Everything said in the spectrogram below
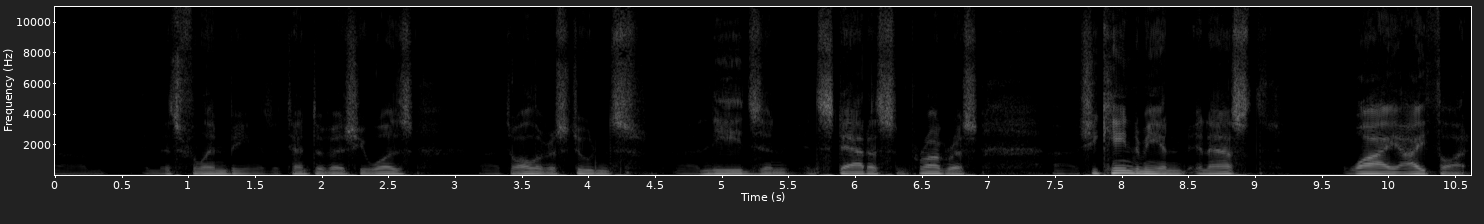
Um, and Miss Flynn, being as attentive as she was uh, to all of her students' uh, needs and, and, status and progress, uh, she came to me and, and asked why I thought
